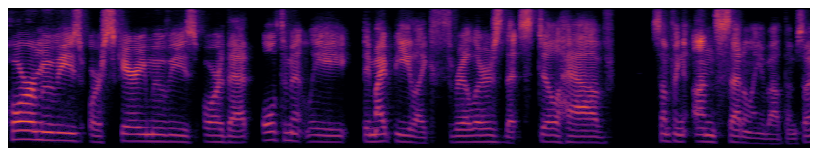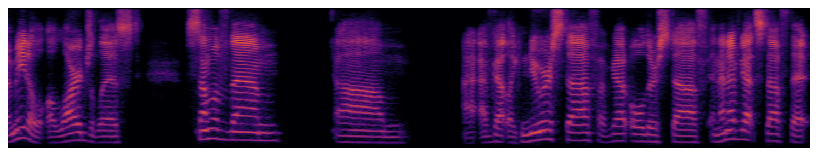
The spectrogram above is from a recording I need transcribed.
horror movies or scary movies, or that ultimately they might be like thrillers that still have something unsettling about them. So I made a, a large list. Some of them, um, I, I've got like newer stuff, I've got older stuff, and then I've got stuff that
